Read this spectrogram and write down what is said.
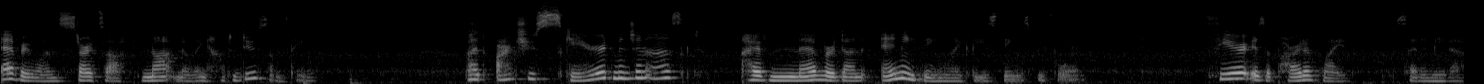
everyone starts off not knowing how to do something. But aren't you scared? Minjin asked. I have never done anything like these things before. Fear is a part of life, said Amita.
